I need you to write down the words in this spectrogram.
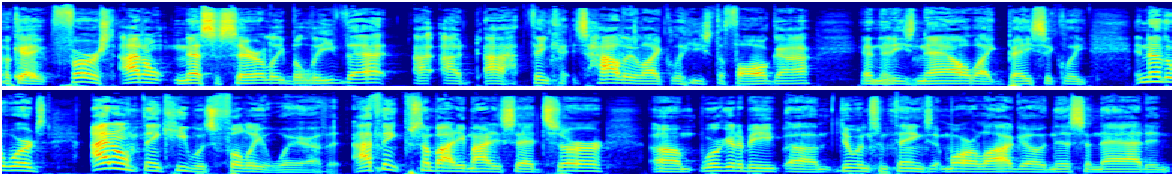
Okay, first, I don't necessarily believe that. I, I, I think it's highly likely he's the fall guy, and that he's now like basically. In other words, I don't think he was fully aware of it. I think somebody might have said, "Sir, um, we're going to be um, doing some things at Mar-a-Lago and this and that, and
